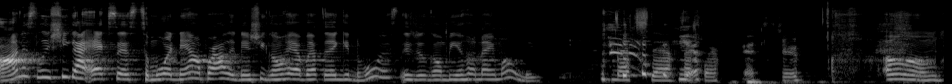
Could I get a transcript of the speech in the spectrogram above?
honestly, she got access to more now probably than she gonna have after they get divorced. It's just gonna be in her name only. That's yeah, that's Yeah. fair. That's true. Um,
